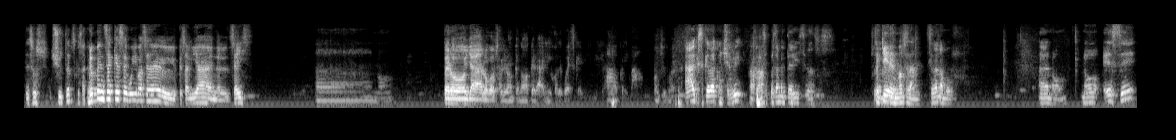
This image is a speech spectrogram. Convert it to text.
De esos shooters que sacaron. Yo pensé que ese güey iba a ser el que salía en el 6. Ah. Pero ya luego salieron que no, que era el hijo de Wesker. Y dije, ah, ok, va. Ah, que se queda con Cherry. Ajá. Supuestamente ahí se dan sus. Se, quieren, no se dan. Se dan amor. Ah, no. No, ese,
